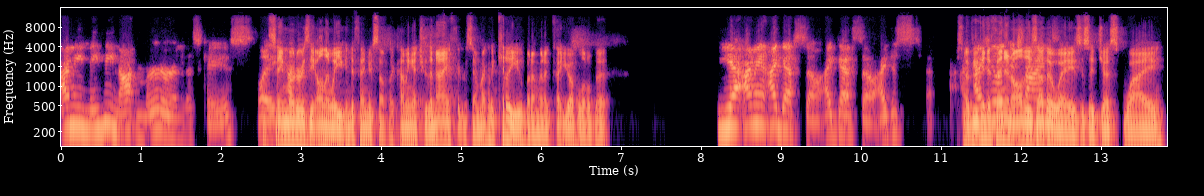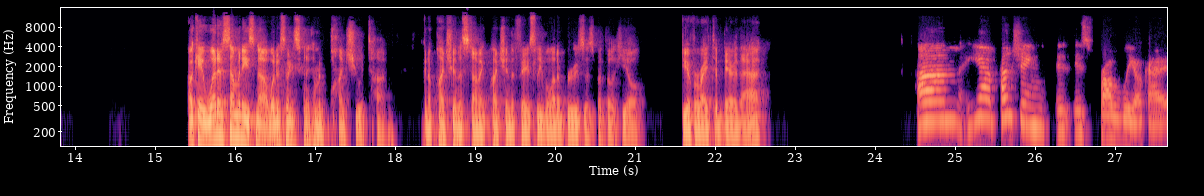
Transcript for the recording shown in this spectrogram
I mean, maybe not murder in this case. Like, say murder is the only way you can defend yourself. They're coming at you with a knife. They're going to say, "I'm not going to kill you, but I'm going to cut you up a little bit." Yeah, I mean, I guess so. I guess so. I just. So if you can defend like in all these other ways, is it just why Okay, what if somebody's not? What if somebody's going to come and punch you a ton? They're going to punch you in the stomach, punch you in the face, leave a lot of bruises, but they'll heal. Do you have a right to bear that? Um, yeah, punching is, is probably okay.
